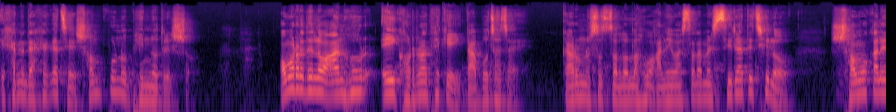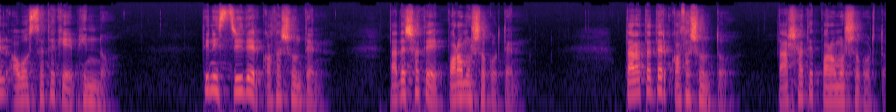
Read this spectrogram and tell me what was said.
এখানে দেখা গেছে সম্পূর্ণ ভিন্ন দৃশ্য। অমরাদিল আনহুর এই ঘটনা থেকেই তা বোঝা যায়। কারণ রসুলসাল্লু আলী আসাল্লামের সিরাতে ছিল সমকালীন অবস্থা থেকে ভিন্ন। তিনি স্ত্রীদের কথা শুনতেন, তাদের সাথে পরামর্শ করতেন। তারা তাদের কথা শুনত, তার সাথে পরামর্শ করত।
